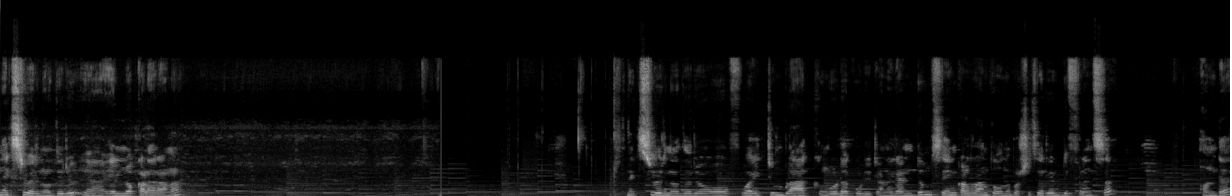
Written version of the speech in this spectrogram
നെക്സ്റ്റ് വരുന്നത് ഒരു യെല്ലോ കളറാണ് നെക്സ്റ്റ് വരുന്നത് ഒരു ഓഫ് വൈറ്റും ബ്ലാക്കും കൂടെ കൂടിയിട്ടാണ്. രണ്ടും സെയിം കളറാണെന്ന് തോന്നുന്നു പക്ഷെ ചെറിയൊരു ഡിഫറൻസ് ഉണ്ട്.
